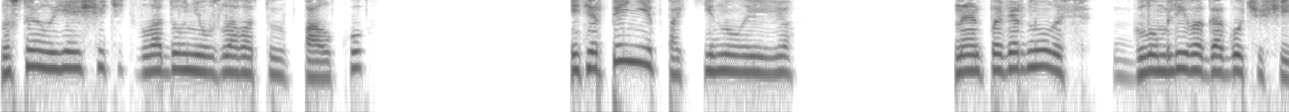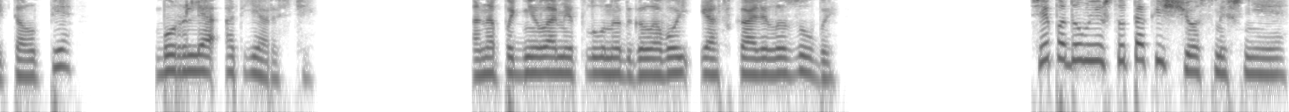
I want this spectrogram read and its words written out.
Но стоило ей ощутить в ладони узловатую палку, и терпение покинуло ее. Нэн повернулась к глумливо гогочущей толпе, бурля от ярости. Она подняла метлу над головой и оскалила зубы. Все подумали, что так еще смешнее.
